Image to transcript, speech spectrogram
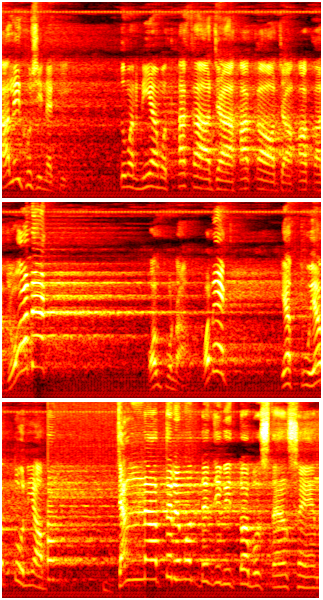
খালি খুশি নাকি? তোমার নিয়ামত হাকা যা হাকা যা হাকা যা, অনেক। অল্প না, অনেক। এত এত নিয়ামত। জান্নাতের মধ্যে জীবিত অবস্থায় আছেন।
